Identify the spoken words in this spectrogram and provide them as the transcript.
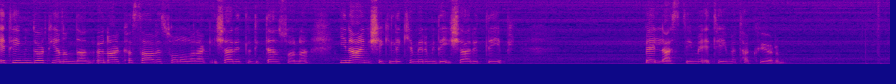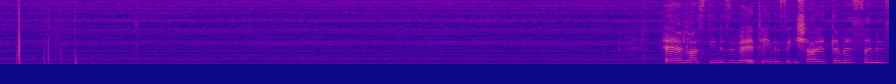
Eteğimin dört yanından ön arka sağ ve sol olarak işaretledikten sonra yine aynı şekilde kemerimi de işaretleyip bel lastiğimi eteğime takıyorum. Eğer lastiğinizi ve eteğinizi işaretlemezseniz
